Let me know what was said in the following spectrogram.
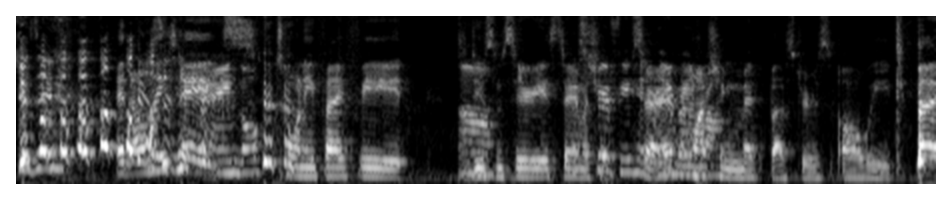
Because it, It only it's a different takes angle. 25 feet to do Oh. some serious damage. true if you hit Sorry, I've been head watching MythBusters all week, but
